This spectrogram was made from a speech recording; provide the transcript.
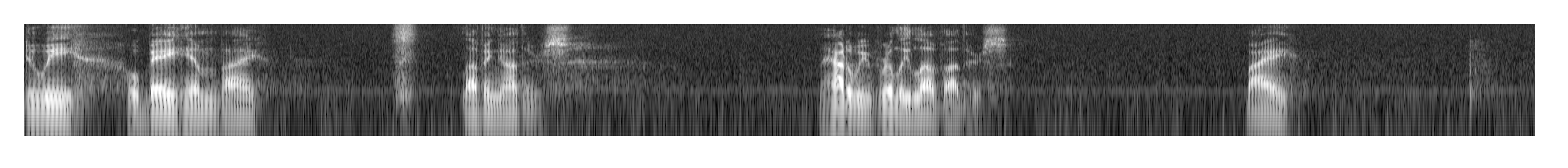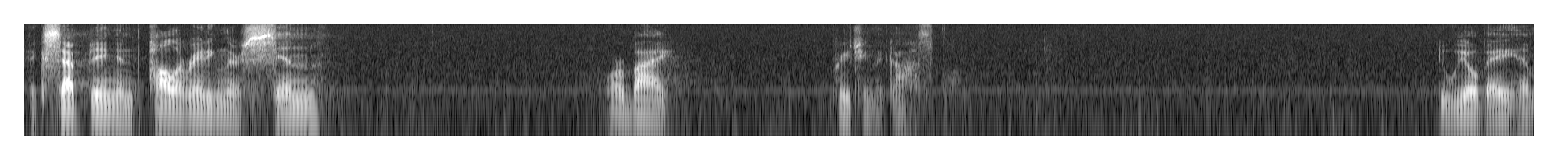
Do we obey Him by loving others? How do we really love others? By accepting and tolerating their sin? Or by preaching the gospel? Do we obey him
